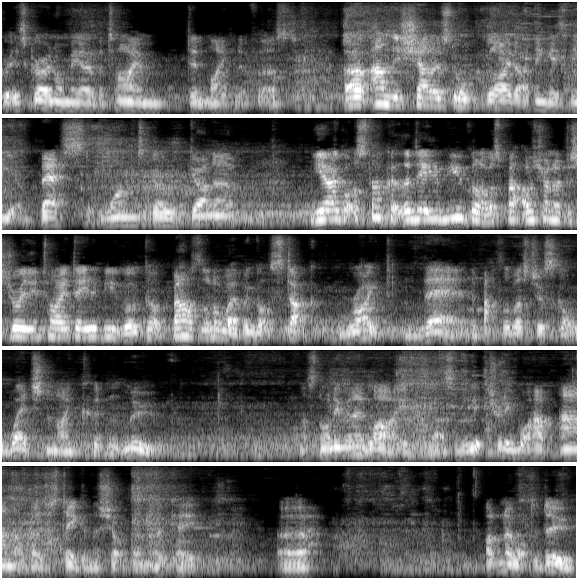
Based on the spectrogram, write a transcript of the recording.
it's grown on me over time, didn't like it at first. Uh, and this Shadow Stalker glider I think is the best one to go with Gunnar. Yeah, I got stuck at the Daily Bugle. I was, I was trying to destroy the entire Daily Bugle. got bounced on a web and got stuck right there. The battle bus just got wedged and I couldn't move. That's not even a lie. That's literally what happened. And guy's just taken the shotgun. Okay. Uh, I don't know what to do.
